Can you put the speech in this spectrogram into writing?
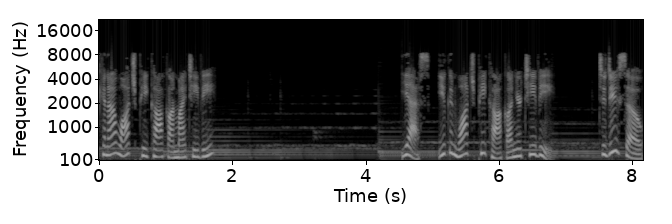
Can I watch Peacock on my TV? Yes, you can watch Peacock on your TV. To do so,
